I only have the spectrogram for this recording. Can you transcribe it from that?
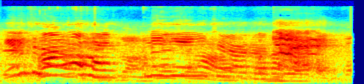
三五分，你你吃了吧。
